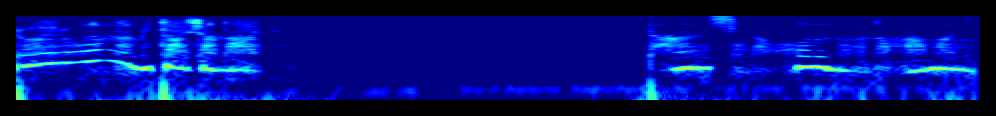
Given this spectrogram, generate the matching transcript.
エロエロ女みたいじゃない。男子の本能のままに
